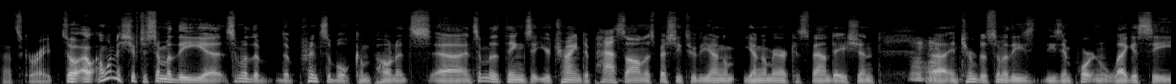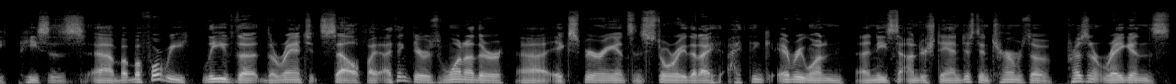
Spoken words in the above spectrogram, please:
that's great. So I, I want to shift to some of the uh, some of the the principal components uh, and some of the things that you're trying to pass on, especially through the Young Young Americas Foundation, mm-hmm. in terms of some of these these important legacy pieces. but before we leave the the ranch itself, I, I think there's one other experience and story that I I think everyone needs to understand, just in terms of President Reagan's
